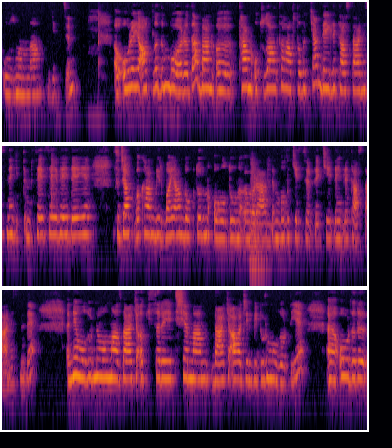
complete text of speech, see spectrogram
uzmanına gittim. E, orayı atladım bu arada. Ben e, tam 36 haftalıkken devlet hastanesine gittim. SSVD'ye sıcak bakan bir bayan doktorun olduğunu öğrendim. Balıkesir'deki devlet hastanesinde. E, ne olur ne olmaz belki Akisar'a yetişemem, belki acil bir durum olur diye. Orada da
